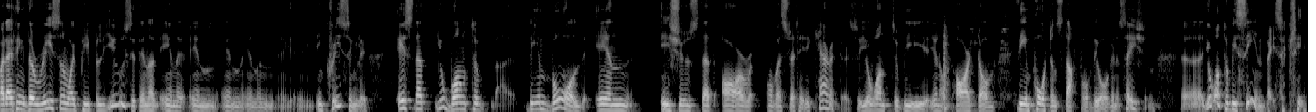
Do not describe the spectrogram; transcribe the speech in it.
But I think the reason why people use it in a, in a, in in in an, uh, increasingly is that you want to uh, be involved in issues that are of a strategic character. So you want to be, you know, part of the important stuff of the organization uh, you want to be seen basically.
